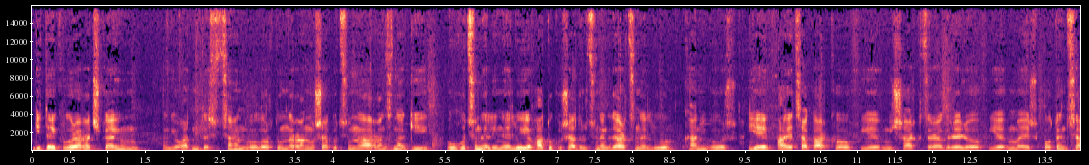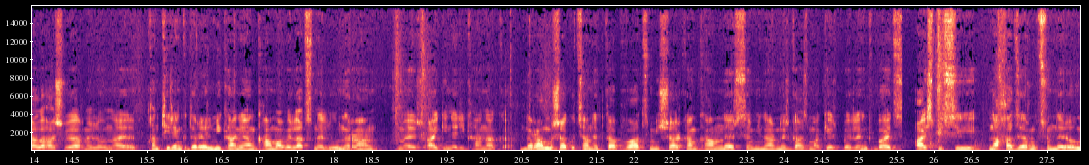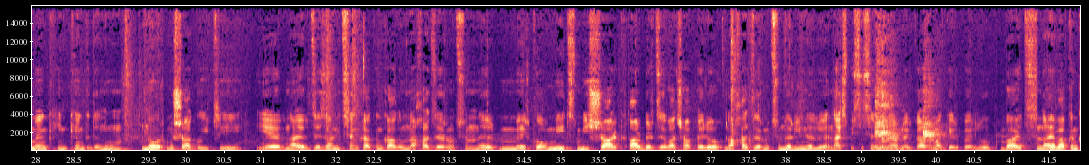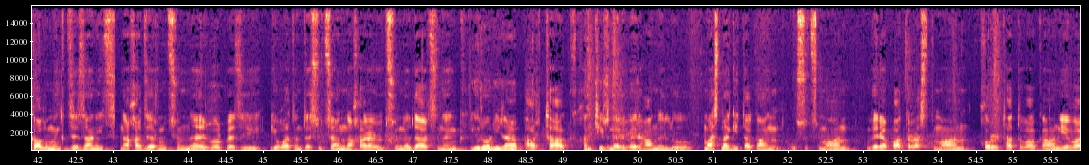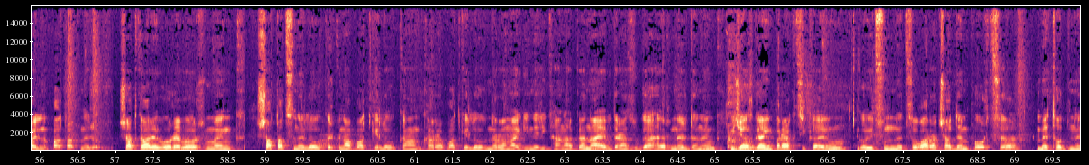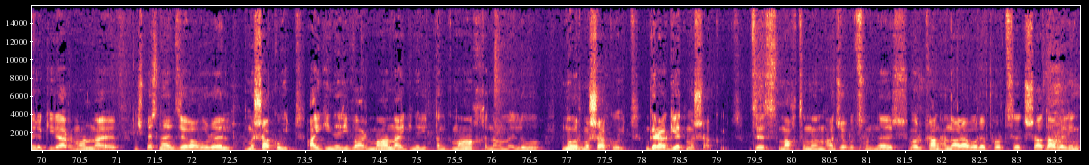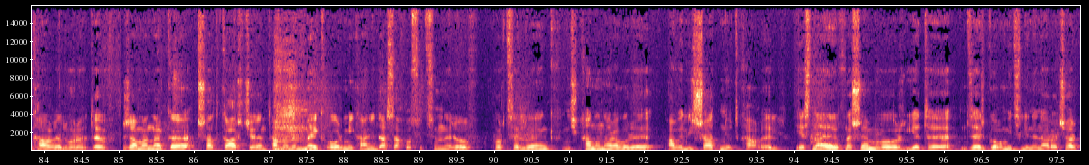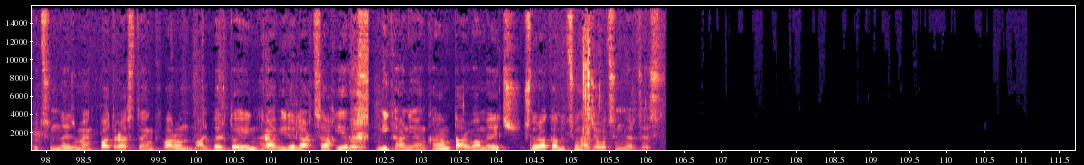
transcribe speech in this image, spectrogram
Գիտեք, որ առաջիկայում գյուղատնտեսության ոլորտում նրան մշակությունը առանձնակի ուղղություն է լինելու եւ հատուկ ուշադրություն ենք դարձնելու, քանի որ եւ հայեցակարգով եւ մի շարք ծրագրերով եւ մեր պոտենցիալը հաշվի առնելով նաեւ խնդիր ենք դրել մի քանի անգամ ավելացնելու նրան մեր այգիների քանակը։ Նրան մշակության հետ կապված մի շարք անգամներ, սեմինարներ կազմակերպել ենք, բայց այսպիսի նախաձեռնություններով մենք հիմք ենք դնում նոր մշակույթի եւ նաեւ ձեզանից ենք ակնկալում նախաձեռնություններ մեր կողմից մի շարք տարբեր ձևաչափերով նախաձեռնություններ լինելու են այսպիսի սեմինարներ կազմակերպելու, բայց նաեւ ակնկալում ենք ձեզանից նախաձեռնություններ, որ เป զի գյուղատնտեսության նախարարությունը դարձնենք յուրօրինակ հարթակ խնդիրներ վերհանելու մասնագիտական ուսուցման, վերապատրաստման, խորհրդատվական եւ այլ նպատակներով։ Շատ կարեւոր է, որ մենք շատացնելով, կրկնապատկելով կամ քառապատկելով նրան այգիների քանակը, նաև դրան զուգահեռ ներդնենք միջազգային պրակտիկայում գոյություն ունեցող առաջադեմ փորձը, մեթոդները կիրառման, նաև ինչպես նաև ձևավորել մշակույթ, այգիների վարման, այգիների տնկման, խնամելու նոր մշակույթ, գրագետ մշակույթ։ Ձեզ մաղթում եմ հաջողություններ, որքան հնարավոր է փորձեք շատ ավելին քաղել, որովհետև ժամանակը շատ կարճ է, ընդամենը 1 օր մի քանի դասախոսություններով փորձելու ենք ինչքան հնարավոր է ավելի շատ նյութ քաղել։ Ես նաև նշեմ, որ եթե ձեր կողմից լինեն առաջարկություններ, մենք պատրաստ ենք պարոն Ալբերտոին հրավիրել Արցախ եւս մի քանի անգամ տարվա մեջ։ Շնորհակալություն, հաջողություններ ձեզ։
